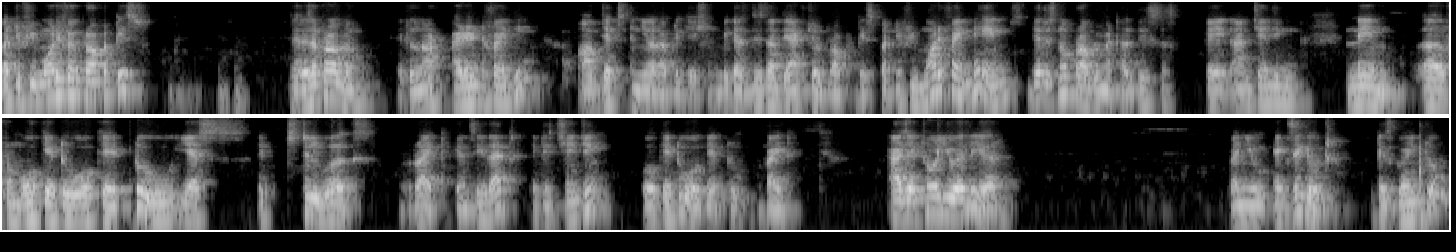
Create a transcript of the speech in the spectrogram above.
But if you modify properties, there is a problem. It will not identify the objects in your application because these are the actual properties. But if you modify names, there is no problem at all. This is okay. I'm changing name uh, from OK to OK2. Yes, it still works. Right. You can see that it is changing OK to OK2. Right. As I told you earlier, when you execute, it is going to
